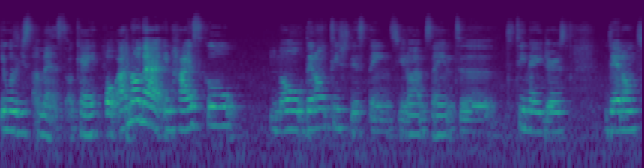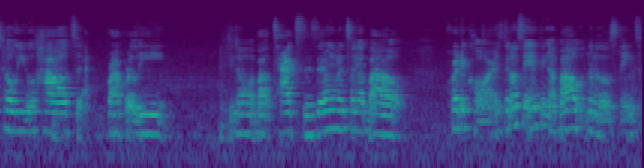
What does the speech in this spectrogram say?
it was just a mess, okay? Well, I know that in high school, no, they don't teach these things, you know what I'm saying, to, to teenagers. They don't tell you how to properly, you know, about taxes. They don't even tell you about credit cards. They don't say anything about none of those things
